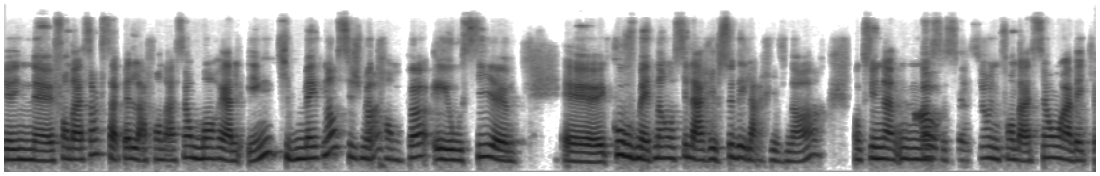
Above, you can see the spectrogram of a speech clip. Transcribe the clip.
Il y a une fondation qui s'appelle la Fondation Montréal Inc. qui met maintenant, si je ne me trompe pas, et aussi euh, euh, couvre maintenant aussi la rive sud et la rive nord. Donc, c'est une, ah, association, une fondation avec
